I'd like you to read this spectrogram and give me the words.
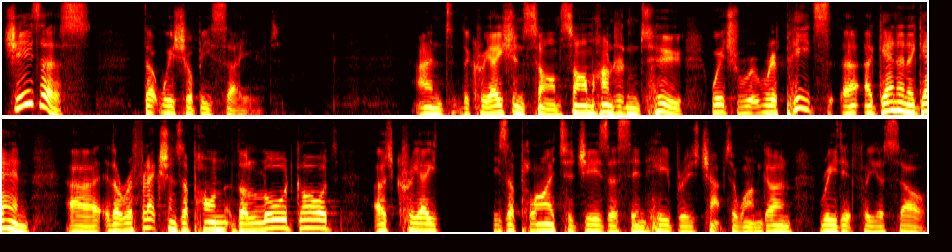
Jesus that we shall be saved and the creation psalm, Psalm 102, which re- repeats uh, again and again uh, the reflections upon the Lord God as creator is applied to Jesus in Hebrews chapter 1. Go and read it for yourself.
